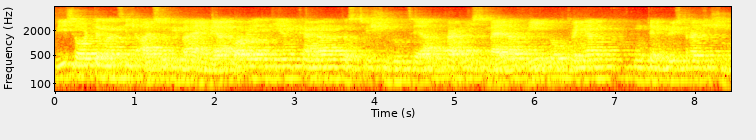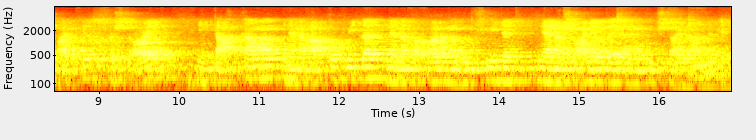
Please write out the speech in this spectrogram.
Wie sollte man sich also über ein Werk orientieren können, das zwischen Luzern, Paris, Mailand, Wien, Lothringen und dem österreichischen Waldviertel verstreut, in Dachkammern, in einer Abbruchvilla, in einer verfallenen Hufschmiede, in einer Scheune oder in einem Kuhstall landete.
